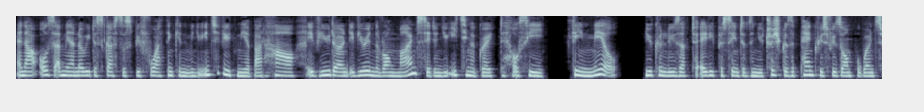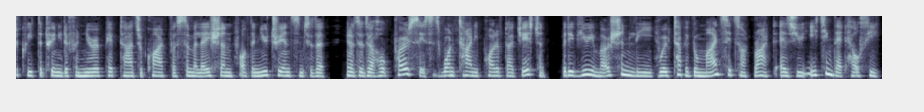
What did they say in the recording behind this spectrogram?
And I also, I mean, I know we discussed this before, I think in, when you interviewed me about how if you don't, if you're in the wrong mindset and you're eating a great, healthy, clean meal, you can lose up to 80% of the nutrition because the pancreas, for example, won't secrete the 20 different neuropeptides required for assimilation of the nutrients into the, you know, the whole process. It's one tiny part of digestion. But if you emotionally worked up, if your mindset's not right as you're eating that healthy,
